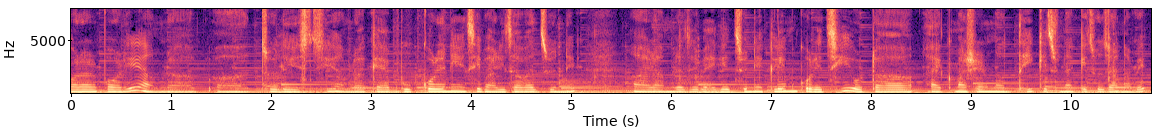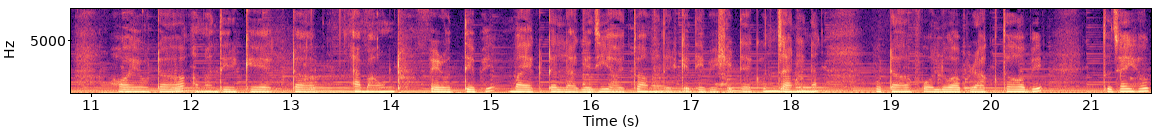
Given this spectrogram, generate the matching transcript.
করার পরে আমরা চলে এসেছি। আমরা ক্যাব বুক করে নিয়েছি বাড়ি যাওয়ার জন্যে। আর আমরা যে ব্যাগের জন্য ক্লেম করেছি, ওটা এক মাসের মধ্যেই কিছু না কিছু জানাবে। হয় ওটা আমাদেরকে একটা অ্যামাউন্ট ফেরত দেবে বা একটা লাগেজই হয়তো আমাদেরকে দেবে, সেটা এখন জানি না। ওটা ফলো আপ রাখতে হবে। তো যাই হোক,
